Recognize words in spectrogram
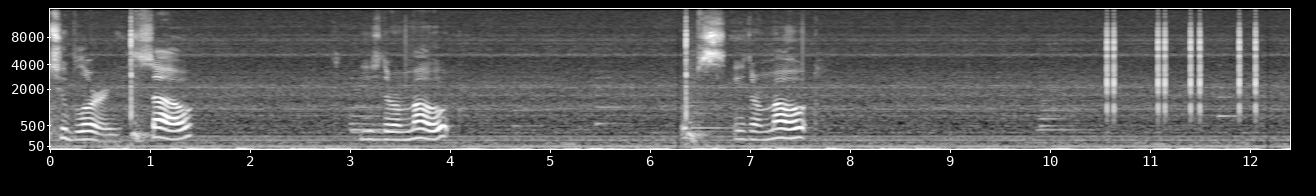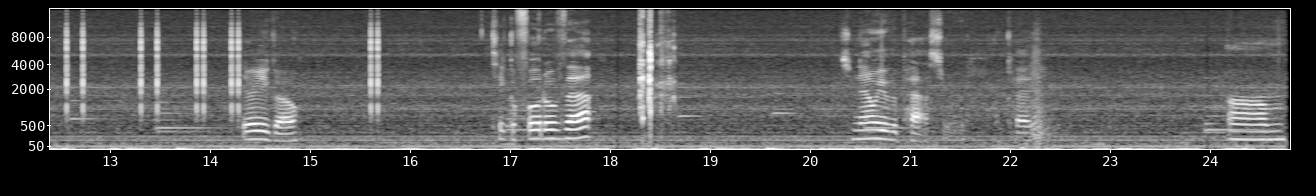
It's too blurry. So, use the remote. Oops, use the remote. There you go. Take a photo of that. So now we have the password. Okay. Um,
